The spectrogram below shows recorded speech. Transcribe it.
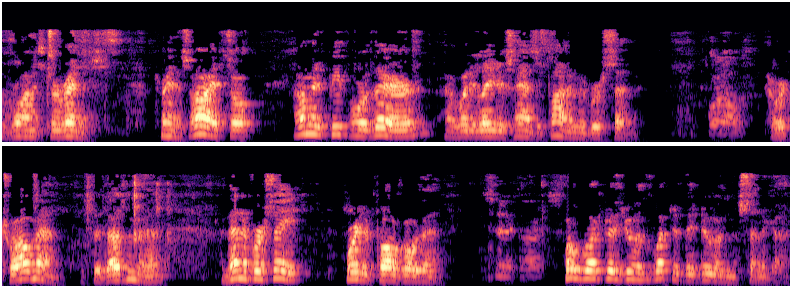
of one Tyrannus. Tyrannus. All right, so how many people were there uh, when he laid his hands upon him in verse 7? Well, There were 12 men, just a dozen men. And then in verse 8, where did Paul go then? synagogues. What, what did they do? What did they do in the synagogue?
